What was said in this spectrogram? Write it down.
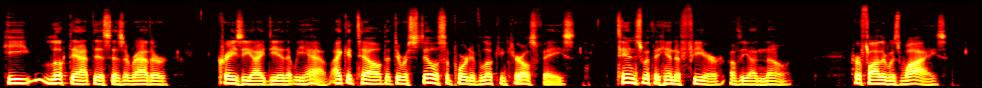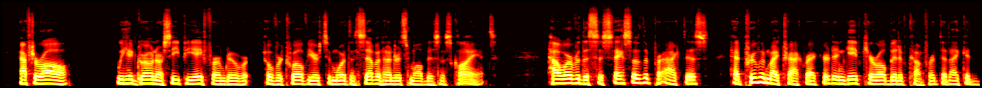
he looked at this as a rather crazy idea that we have. I could tell that there was still a supportive look in Carol's face tinged with a hint of fear of the unknown. Her father was wise. After all, we had grown our CPA firm to over, over 12 years to more than 700 small business clients. However, the success of the practice had proven my track record and gave Carol a bit of comfort that I could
